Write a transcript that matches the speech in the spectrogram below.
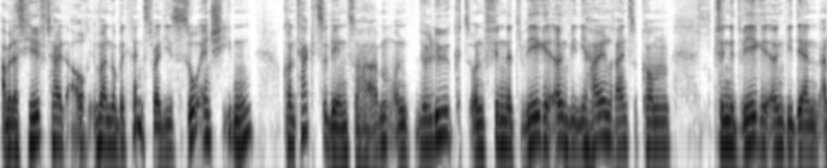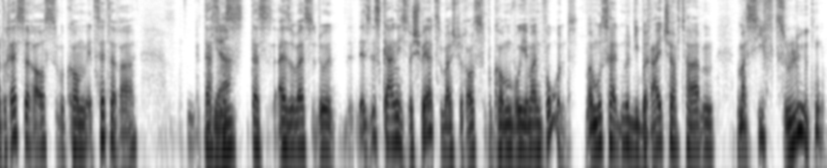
Aber das hilft halt auch immer nur begrenzt, weil die ist so entschieden, Kontakt zu denen zu haben und lügt und findet Wege, irgendwie in die Hallen reinzukommen, findet Wege, irgendwie deren Adresse rauszubekommen, etc. Das ja. ist, das, also weißt du, es ist gar nicht so schwer, zum Beispiel rauszubekommen, wo jemand wohnt. Man muss halt nur die Bereitschaft haben, massiv zu lügen.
